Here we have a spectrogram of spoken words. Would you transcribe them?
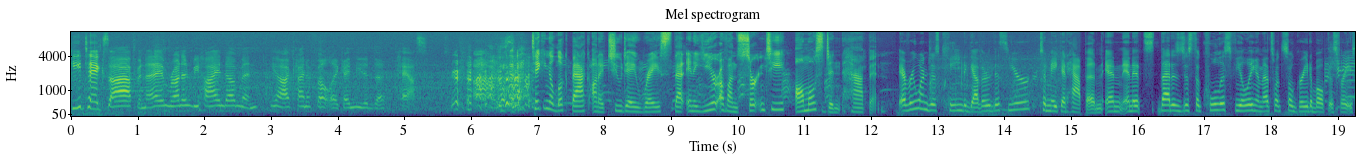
He takes off, and I'm running behind him, and yeah, I kind of felt like I needed to pass. Um, Taking a look back on a two day race that, in a year of uncertainty, almost didn't happen. Everyone just came together this year to make it happen, and, and it's that is just the coolest feeling, and that's what's so great about this race.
